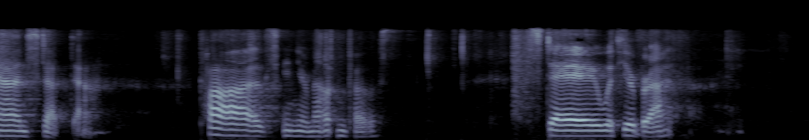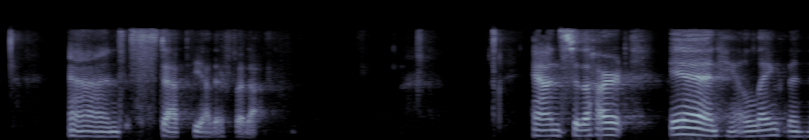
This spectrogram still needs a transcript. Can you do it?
and step down. Pause in your mountain pose. Stay with your breath and step the other foot up. Hands to the heart. Inhale, lengthen.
